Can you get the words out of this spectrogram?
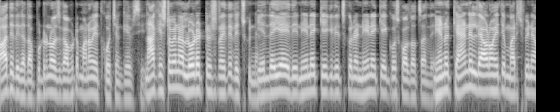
బాధ్యత కదా పుట్టినరోజు కాబట్టి మనం ఎత్తుకోవచ్చాం కేఎఫ్సీ నాకు ఇష్టమైన లోడెడ్ ట్విస్టర్ అయితే తెచ్చుకున్నా. ఏందయ్యా ఇది? నేనే కేక్ తెచ్చుకున్నా. నేనే కేక్ కోసుకోవాల్సి వచ్చింది నేను క్యాండిల్ తేవడం అయితే మర్చిపోయినా.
